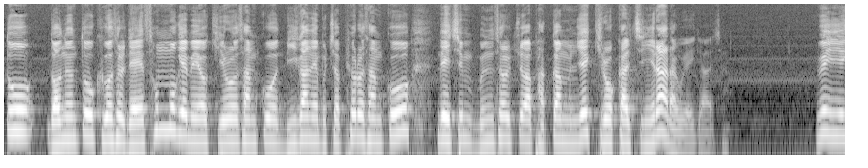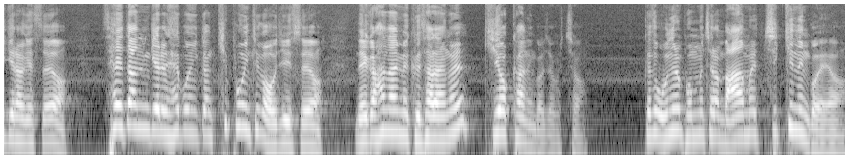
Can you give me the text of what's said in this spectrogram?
또 너는 또 그것을 내 손목에 메어 기로 삼고 미간에 붙여 표로 삼고 내 집 문설주와 바깥 문제에 기록할지니라라고 얘기하죠. 왜 이 얘기를 하겠어요? 세 단계를 해보니까 키포인트가 어디 있어요? 내가 하나님의 그 사랑을 기억하는 거죠. 그렇죠? 그래서 오늘 본문처럼 마음을 지키는 거예요.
